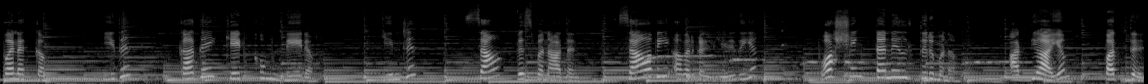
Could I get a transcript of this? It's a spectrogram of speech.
வணக்கம். இது கதை கேட்கும் நேரம். இன்று சா. விஸ்வநாதன் சாவி அவர்கள் எழுதிய வாஷிங்டனில் திருமணம். அத்தியாயம் பத்து.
